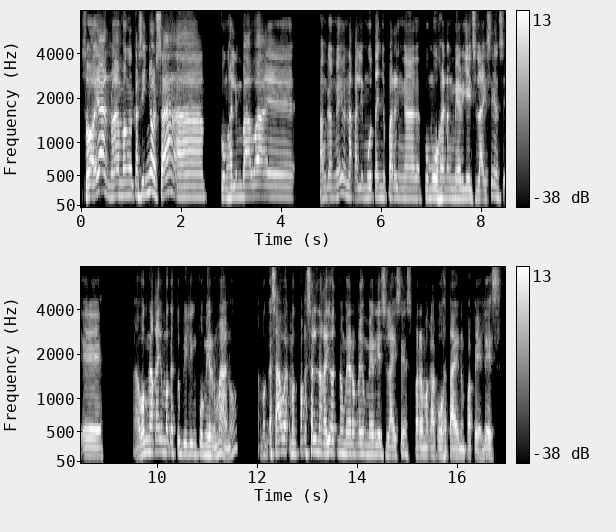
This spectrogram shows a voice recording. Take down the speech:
So ayan, mga, mga kasinyos ha, ah, kung halimbawa eh, hanggang ngayon nakalimutan nyo pa rin nga kumuha ng marriage license, eh, ah, wag na kayong magatubiling pumirma, no? Ah, Mag-asawa, magpakasal na kayo at nang meron kayong marriage license para makakuha tayo ng papeles.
